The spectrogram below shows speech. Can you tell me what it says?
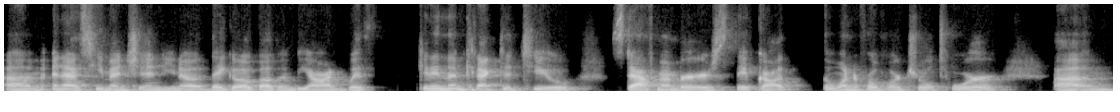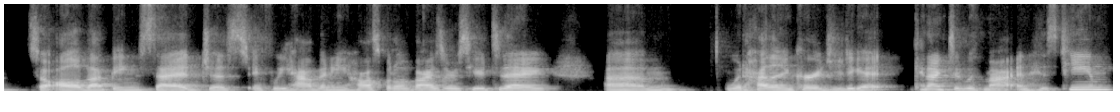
Um, and as he mentioned, you know, they go above and beyond with getting them connected to staff members. They've got the wonderful virtual tour. Um, so all of that being said, just if we have any hospital advisors here today, um, would highly encourage you to get connected with Matt and his team.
